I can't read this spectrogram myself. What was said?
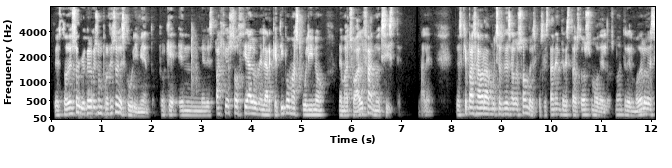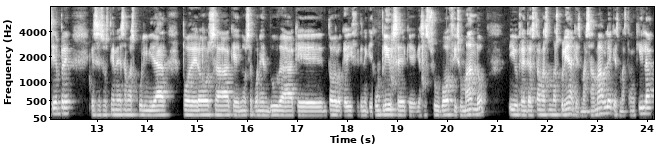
Entonces, todo eso yo creo que es un proceso de descubrimiento, porque en el espacio social o en el arquetipo masculino de macho alfa no existe. ¿vale? Entonces, ¿qué pasa ahora muchas veces a los hombres? Pues que están entre estos dos modelos, ¿no? Entre el modelo de siempre, que se sostiene esa masculinidad poderosa, que no se pone en duda, que todo lo que dice tiene que cumplirse, que, es su voz y su mando, y frente a esta masculinidad que es más amable, que es más tranquila,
